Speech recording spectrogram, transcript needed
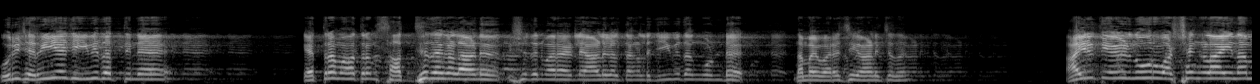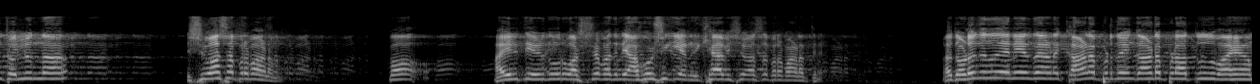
ഒരു ചെറിയ ജീവിതത്തിന് എത്രമാത്രം സാധ്യതകളാണ് വിശുദ്ധന്മാരായിട്ടുള്ള ആളുകൾ തങ്ങളുടെ ജീവിതം കൊണ്ട് നമ്മെ വരച്ചു കാണിച്ചത്? ആയിരത്തി എഴുന്നൂറ് വർഷങ്ങളായി നാം ചൊല്ലുന്ന വിശ്വാസ പ്രമാണം. ഇപ്പോ ആയിരത്തി എഴുന്നൂറ് വർഷം അതിന്റെ ആഘോഷിക്കുകയാണ് നിഖ്യാവിശ്വാസ പ്രമാണത്തിന്. അത് തുടങ്ങുന്നത് തന്നെ എന്താണ്? കാണപ്പെടുന്നതും കാണപ്പെടാത്തതുമായ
